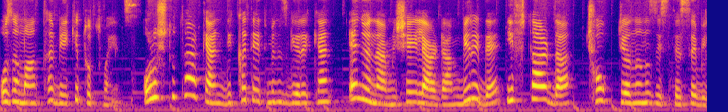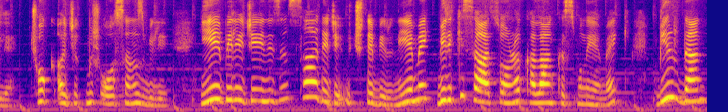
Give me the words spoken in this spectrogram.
o zaman tabii ki tutmayınız. Oruç tutarken dikkat etmeniz gereken en önemli şeylerden biri de iftarda çok canınız istese bile, çok acıkmış olsanız bile yiyebileceğinizin sadece üçte birini yemek, 1-2 saat sonra kalan kısmını yemek, birden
